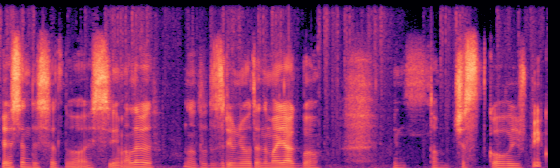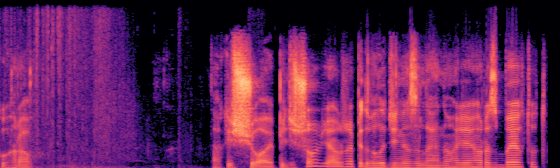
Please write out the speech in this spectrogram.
ще 72 і 7. Але ну, тут зрівнювати нема як, бо він там частково і в піку грав. Так, і що? Підійшов я вже під володіння зеленого, я його розбив тут.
